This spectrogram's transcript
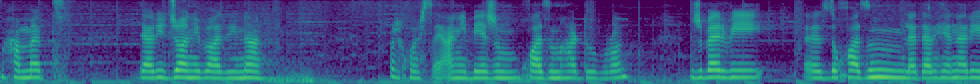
محمد دیاری جوانی بادینان پر خۆشسە ینی بێژم خوازم هەردوو بڕۆن ژبەروی دخوازم لە دەرهێنەری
